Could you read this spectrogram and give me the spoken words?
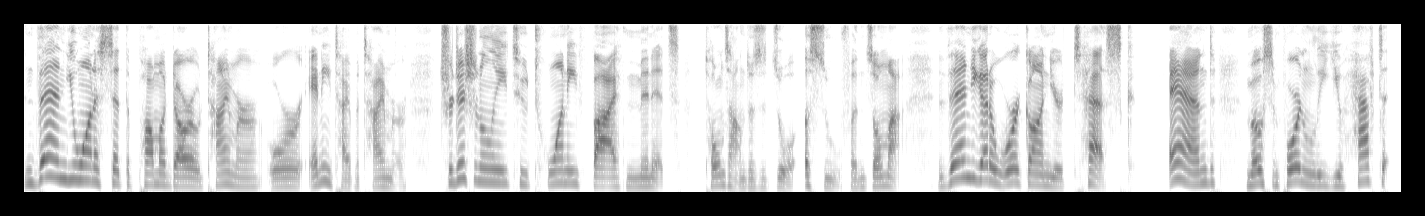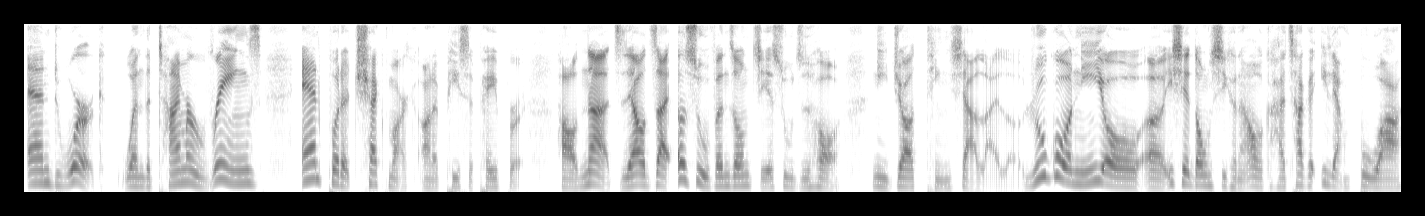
And then you want to set the Pomodoro timer or any type of timer, traditionally to 25 minutes. 通常就是做二十五分钟嘛。Then you gotta work on your task. And most importantly, you have to end work when the timer rings and put a check mark on a piece of paper. 好，那只要在二十五分钟结束之后，你就要停下来了。如果你有呃一些东西可能哦还差个一两步啊，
